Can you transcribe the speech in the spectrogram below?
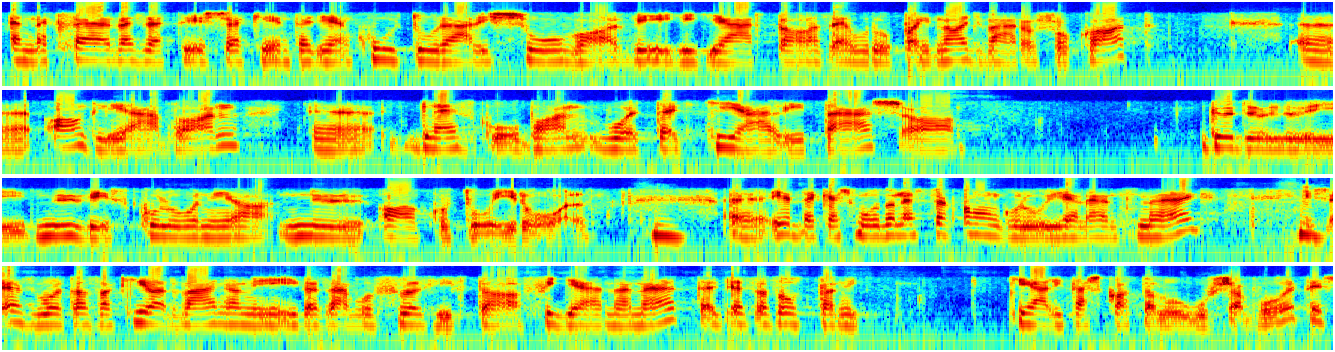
ennek felvezetéseként egy ilyen kulturális sóval végigjárta az európai nagyvárosokat, Angliában, Glasgow-ban volt egy kiállítás a Gödöllői művészkolónia nő alkotóiról. Hm. Érdekes módon ez csak angolul jelent meg, hm. és ez volt az a kiadvány, ami igazából fölhívta a figyelmemet, ez az ottani kiállítás katalógusa volt, és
